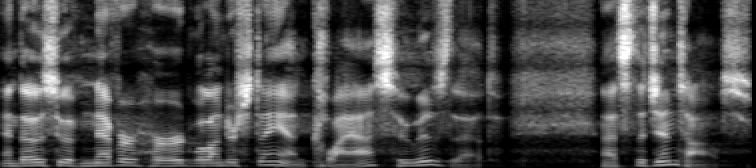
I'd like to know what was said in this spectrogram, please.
and those who have never heard will understand. Class, who is that? That's the Gentiles.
